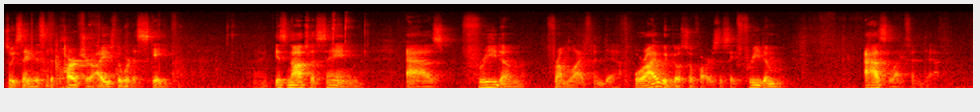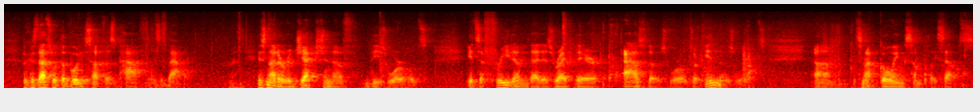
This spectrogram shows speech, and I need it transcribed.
so he's saying this departure. I use the word escape. Right, is not the same as freedom from life and death. Or I would go so far as to say freedom as life and death, because that's what the Bodhisattva's path is about. Right? It's not a rejection of these worlds, it's a freedom that is right there as those worlds or in those worlds. Um, it's not going someplace else.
